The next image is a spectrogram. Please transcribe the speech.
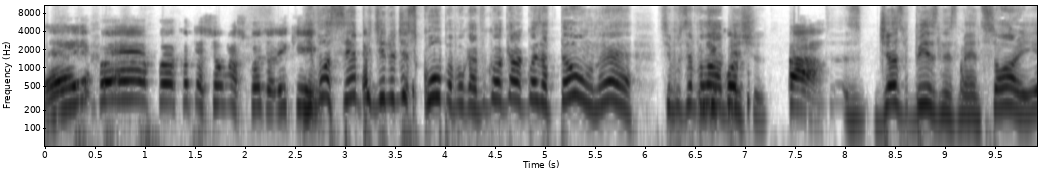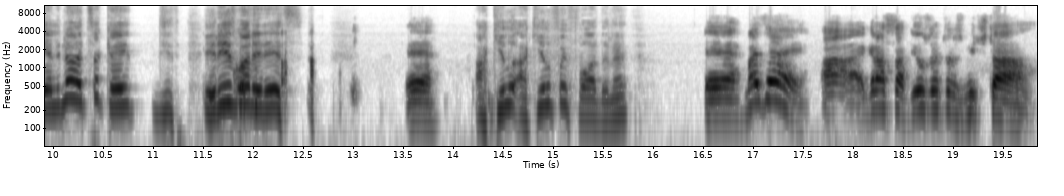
É, e foi, é, foi, aconteceu algumas coisas ali que... E você pedindo desculpa pro cara, ficou aquela coisa tão, né, tipo, você falou, ó, oh, bicho... Ah. Just business, man, sorry. E ele, não, it's okay. It is what it is. É. Aquilo, aquilo foi foda, né? É, mas é, a, graças a Deus o Anthony Smith tá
